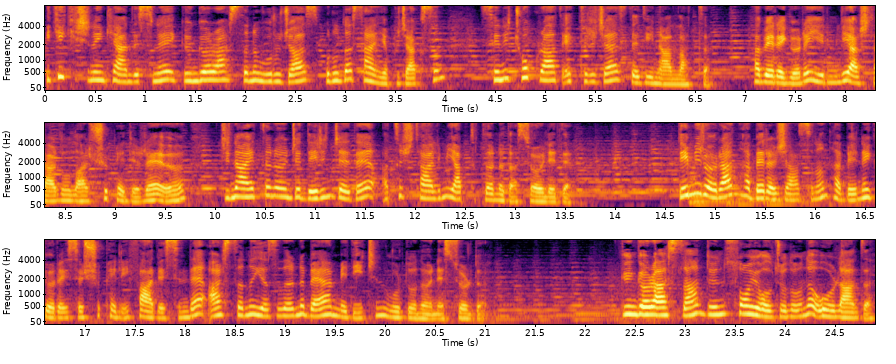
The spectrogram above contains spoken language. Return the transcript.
iki kişinin kendisine Güngör Arslan'ı vuracağız, bunu da sen yapacaksın, seni çok rahat ettireceğiz dediğini anlattı. Habere göre 20'li yaşlarda olan şüpheli R.Ö, cinayetten önce Derince'de atış talimi yaptıklarını da söyledi. Demirören Haber Ajansı'nın haberine göre ise şüpheli ifadesinde Arslan'ın yazılarını beğenmediği için vurduğunu öne sürdü. Güngör Arslan dün son yolculuğuna uğurlandı.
